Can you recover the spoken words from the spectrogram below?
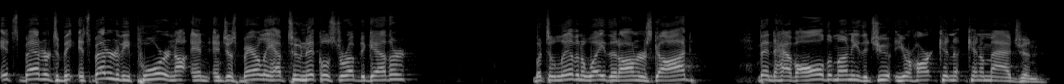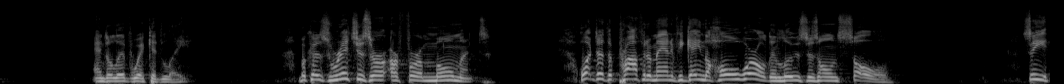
It's better to be, it's better to be poor and, not, and, and just barely have two nickels to rub together, but to live in a way that honors God than to have all the money that you, your heart can, can imagine and to live wickedly. Because riches are, are for a moment. What doth it profit a man if he gain the whole world and lose his own soul? See,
